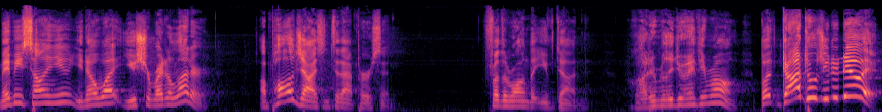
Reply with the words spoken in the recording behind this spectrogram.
Maybe He's telling you, you know what? You should write a letter apologizing to that person for the wrong that you've done. Well, I didn't really do anything wrong. But God told you to do it.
